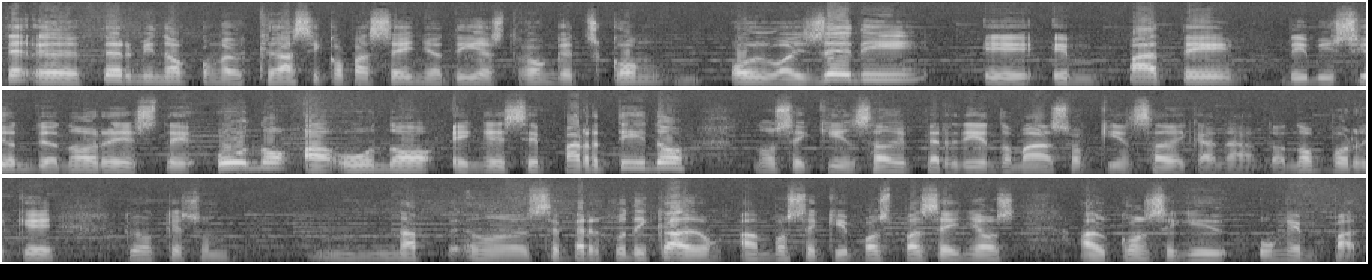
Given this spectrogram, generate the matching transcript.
te- eh, terminó con el clásico paseño de Strongets con Always Ready, eh, empate, división de honores de 1 a 1 en ese partido. No sé quién sale perdiendo más o quién sale ganando, ¿no? Porque creo que es un una- eh, se perjudicaron ambos equipos paseños al conseguir un empate.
